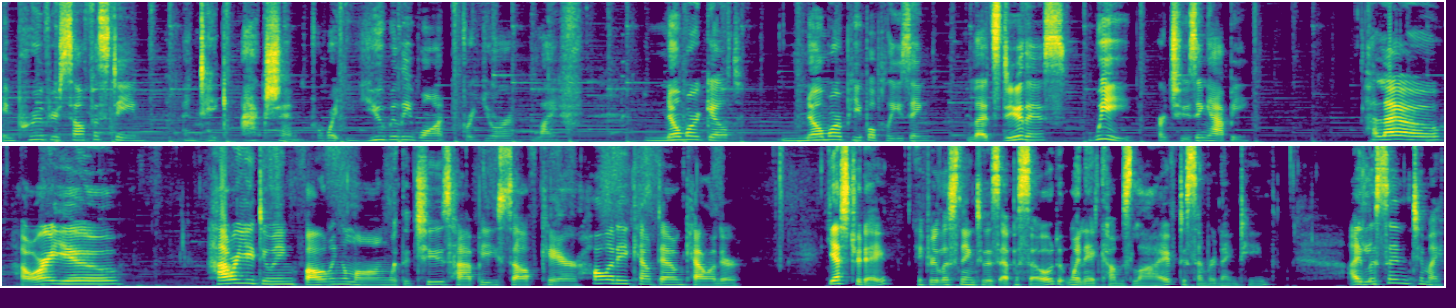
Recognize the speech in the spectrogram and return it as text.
improve your self esteem, and take action for what you really want for your life. No more guilt, no more people pleasing. Let's do this. We are choosing happy. Hello, how are you? How are you doing following along with the Choose Happy Self Care Holiday Countdown Calendar? Yesterday, if you're listening to this episode when it comes live, December 19th, I listened to my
